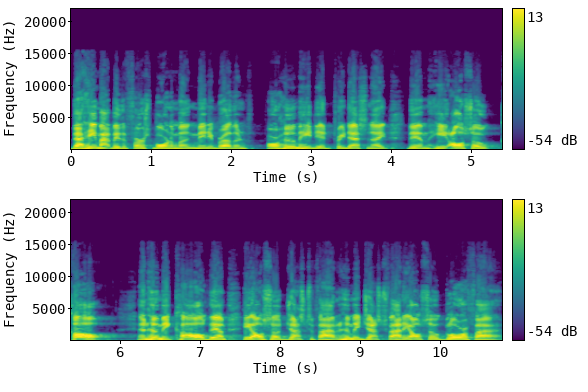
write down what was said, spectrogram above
that he might be the firstborn among many brethren, for whom he did predestinate, them he also called. And whom he called, them he also justified. And whom he justified, he also glorified.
